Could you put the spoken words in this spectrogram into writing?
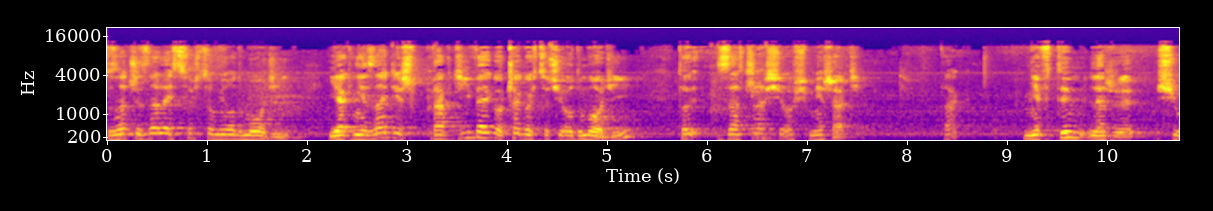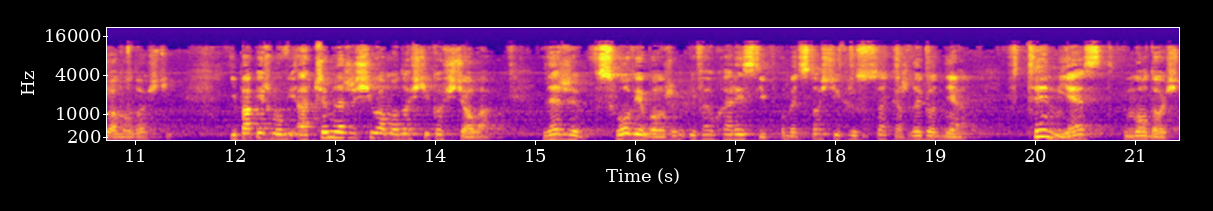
To znaczy znaleźć coś, co mnie odmłodzi. Jak nie znajdziesz prawdziwego czegoś, co cię odmłodzi, to zaczynasz się ośmieszać, tak? Nie w tym leży siła młodości. I papież mówi, a czym leży siła młodości Kościoła? Leży w Słowie Bożym i w Eucharystii, w obecności Chrystusa każdego dnia. W tym jest młodość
